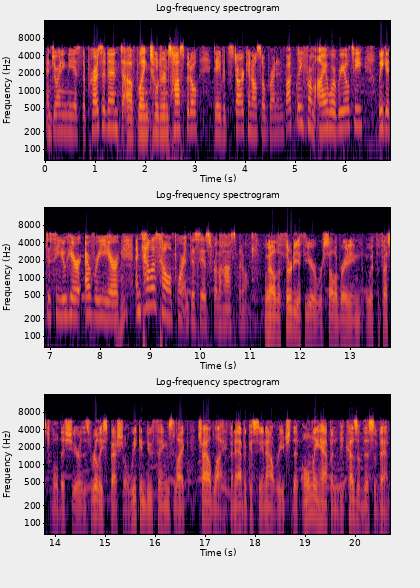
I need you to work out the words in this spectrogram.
And joining me is the president of Blank Children's Hospital, David Stark, and also Brennan Buckley from Iowa Realty. We get to see you here every year. Mm -hmm. And tell us how important this is for the hospital. Well, the 30th year we're celebrating with the festival this year is really special. We can do things like child life and advocacy and outreach that only happen because of this event.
